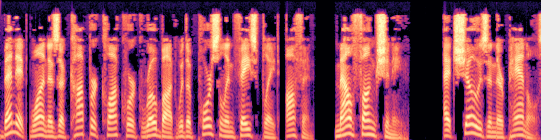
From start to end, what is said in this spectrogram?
Bennett 1 is a copper clockwork robot with a porcelain faceplate, often malfunctioning at shows and their panels.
